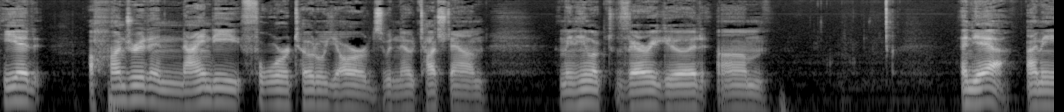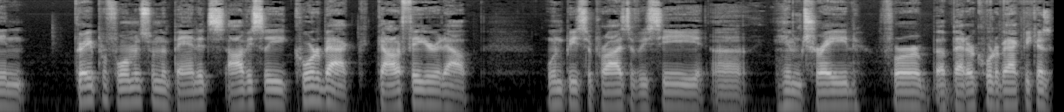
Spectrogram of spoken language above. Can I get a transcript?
he had 194 total yards with no touchdown. I mean, he looked very good. Um, and yeah, I mean, great performance from the Bandits. Obviously, quarterback, got to figure it out. Wouldn't be surprised if we see uh, him trade for a better quarterback because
